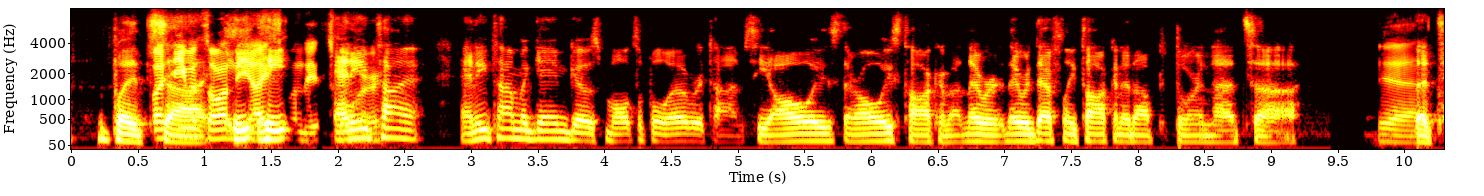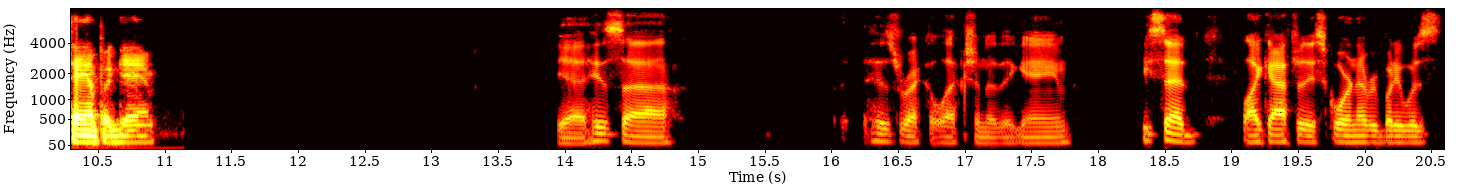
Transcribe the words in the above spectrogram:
but but he was uh, on the he- ice he- when they scored. anytime anytime a game goes multiple overtimes, he always they're always talking about. They were they were definitely talking it up during that uh, Yeah, that Tampa game. yeah. His uh, his recollection of the game. He said like after they scored and everybody was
